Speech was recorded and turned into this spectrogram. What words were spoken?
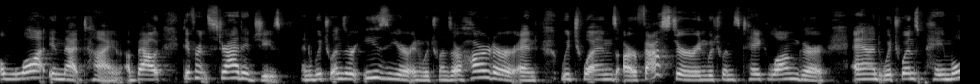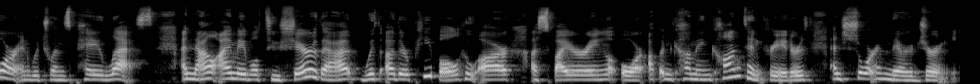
a lot in that time about different strategies and which ones are easier and which ones are harder and which ones are faster and which ones take longer and which ones pay more and which ones pay less. And now I'm able to share that with other people who are aspiring or up and coming content creators and shorten their journey.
